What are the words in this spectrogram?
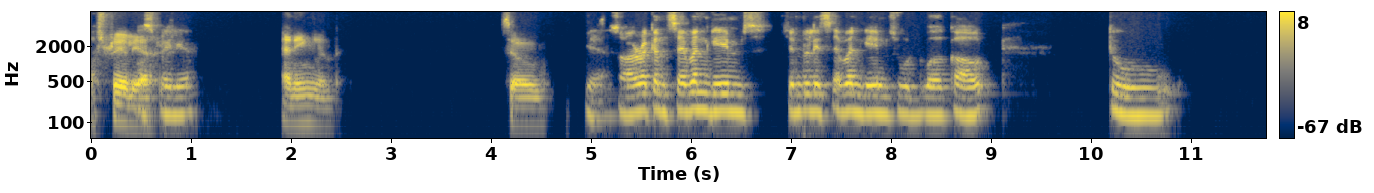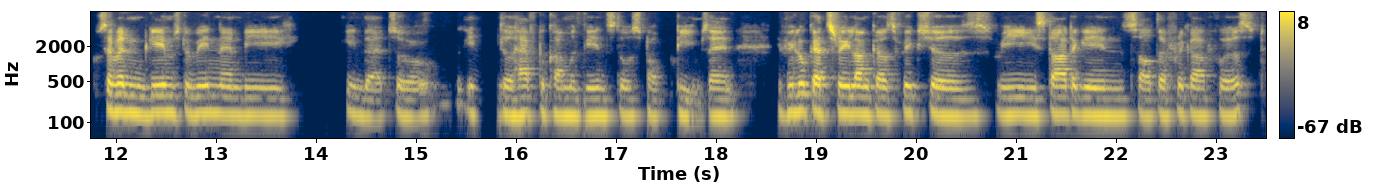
Australia, Australia. and England. So Yeah. So I reckon seven games, generally seven games would work out to seven games to win and be in that. So it, it'll have to come against those top teams. And if you look at Sri Lanka's fixtures, we start against South Africa first.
